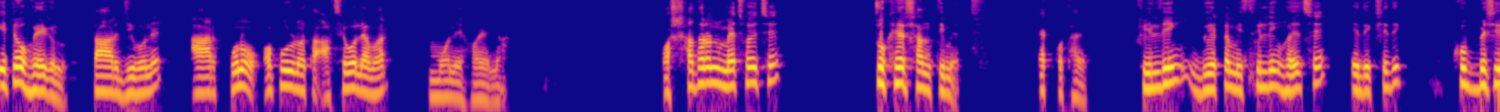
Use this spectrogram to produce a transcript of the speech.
এটাও হয়ে গেল। তার জীবনে আর কোনো অপূর্ণতা আছে বলে আমার মনে হয় না। অসাধারণ ম্যাচ হয়েছে, চোখের শান্তি ম্যাচ। এক কথায়। ফিল্ডিং দু একটা মিসফিল্ডিং হয়েছে এদিক সেদিক। খুব বেশি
